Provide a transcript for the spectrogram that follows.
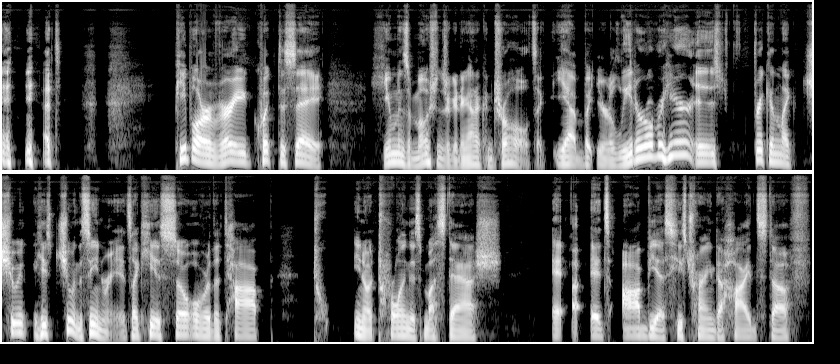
and yet people are very quick to say humans' emotions are getting out of control. It's like, yeah, but your leader over here is freaking like chewing he's chewing the scenery. It's like he is so over the top, tw- you know, twirling his mustache. It, uh, it's obvious he's trying to hide stuff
